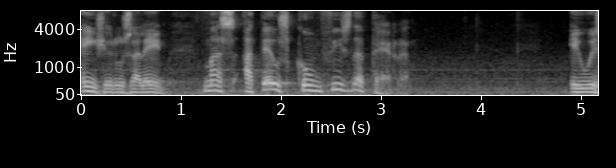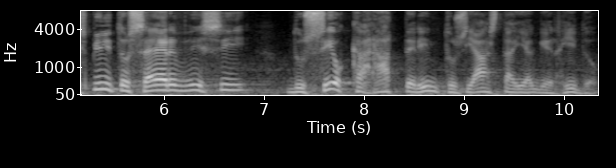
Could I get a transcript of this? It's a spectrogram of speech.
em Jerusalém, mas até os confins da terra. E o Espírito serve-se do seu caráter entusiasta e aguerrido.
